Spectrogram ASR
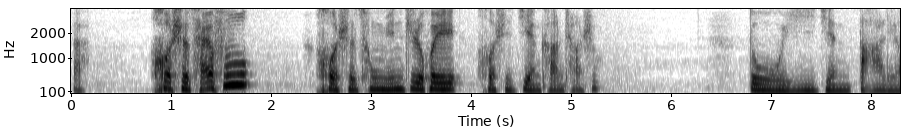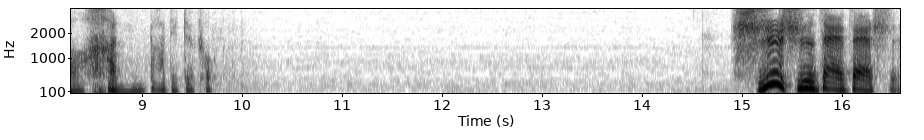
啊，或是财富，或是聪明智慧，或是健康长寿，都已经打了很大的折扣了。实实在在是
